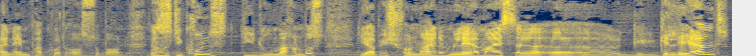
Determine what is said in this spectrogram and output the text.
einen M-Parcours draus zu bauen. Das ist die Kunst, die du machen musst. Die habe ich von meinem Lehrmeister äh, äh gelernt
